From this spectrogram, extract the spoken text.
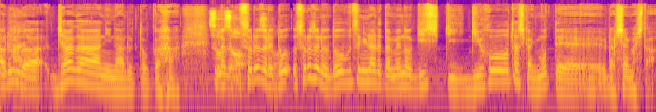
あるいはジャガーになるとか、そうそう。なんかそれぞれどそれぞれの動物になるための儀式技法を確かに持ってらっしゃいました。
